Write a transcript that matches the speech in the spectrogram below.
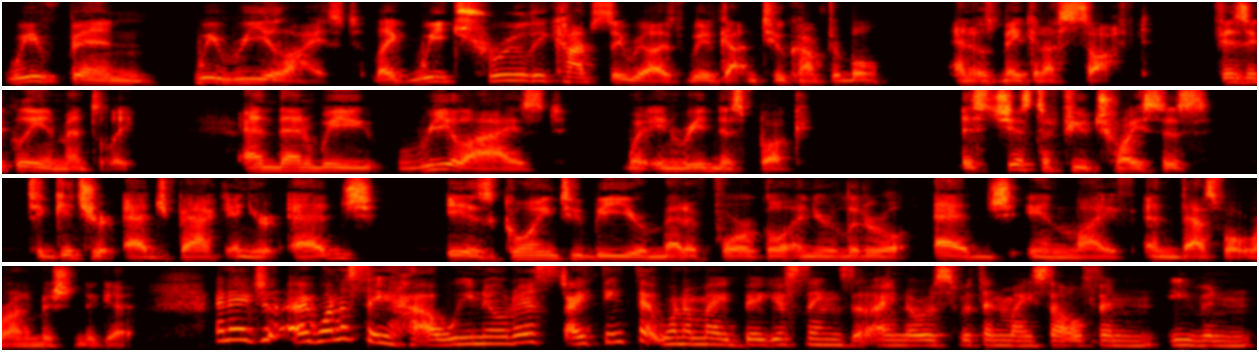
we've been, we realized, like, we truly consciously realized we had gotten too comfortable and it was making us soft physically and mentally. And then we realized what in reading this book, it's just a few choices to get your edge back and your edge is going to be your metaphorical and your literal edge in life. And that's what we're on a mission to get. And I, just, I want to say how we noticed. I think that one of my biggest things that I noticed within myself and even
